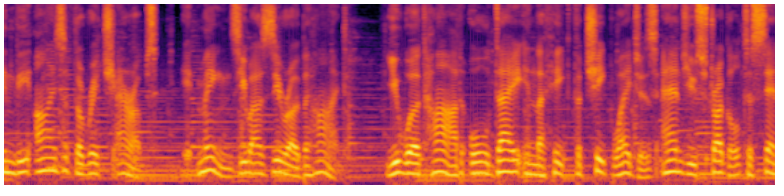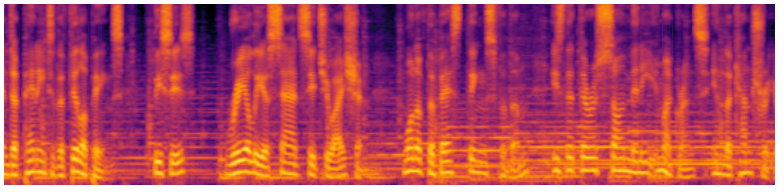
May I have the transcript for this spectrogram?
In the eyes of the rich Arabs, it means you are zero behind. You work hard all day in the heat for cheap wages and you struggle to send a penny to the Philippines. This is really a sad situation. One of the best things for them is that there are so many immigrants in the country.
